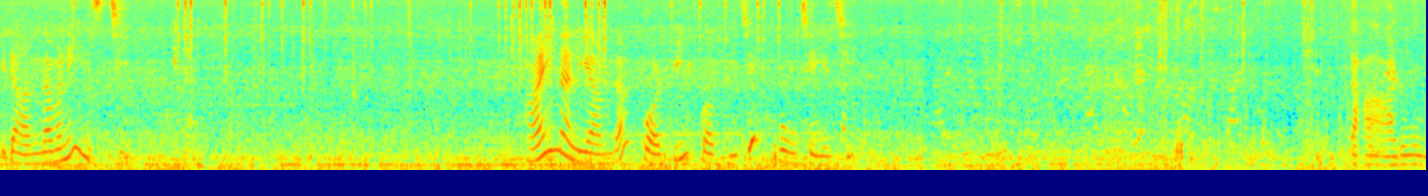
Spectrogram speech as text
এটা আন্দামানেই এসেছি। ফাইনালি আমরা করবিন কপ বিচে পৌঁছে গেছি। দারুণ।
